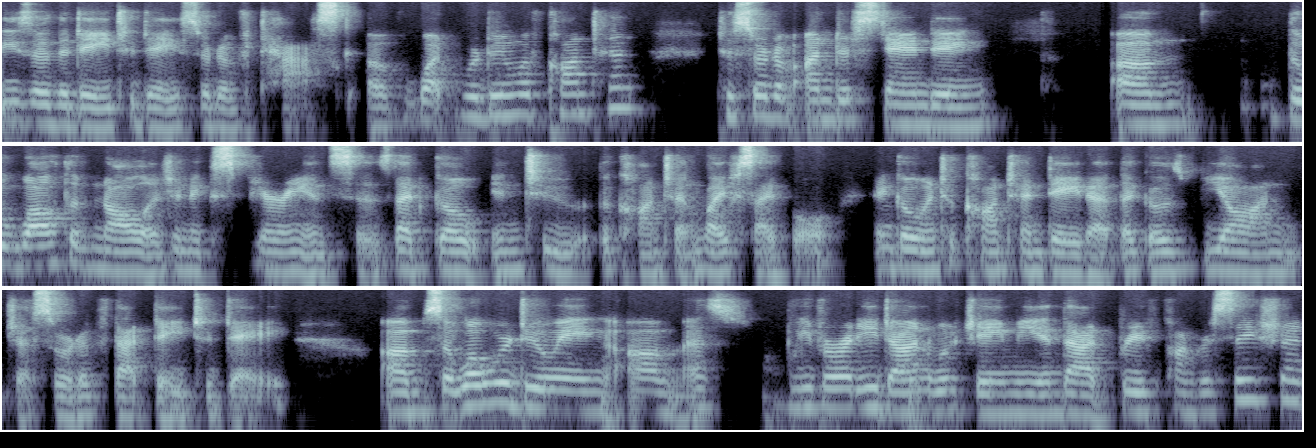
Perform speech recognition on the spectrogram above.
these are the day-to-day -day sort of task of what we're doing with content to sort of understanding um, the wealth of knowledge and experiences that go into the content lifecycle and go into content data that goes beyond just sort of that day-to-day. -day. Um, so what we're doing, um, as we've already done with Jamie in that brief conversation,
